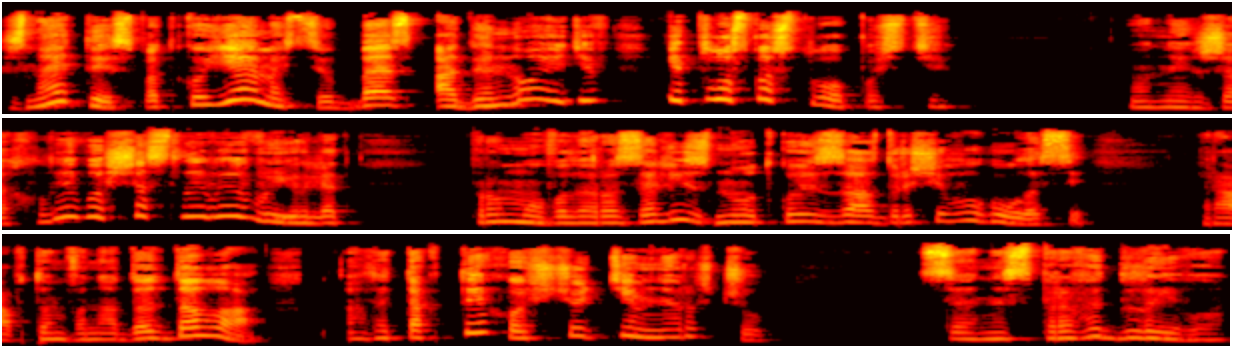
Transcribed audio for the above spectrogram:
знайти спадкоємицю без аденоїдів і плоскостопості. У них жахливо щасливий вигляд, промовила Розалі з ноткою заздрощів у голосі. Раптом вона додала, але так тихо, що тім не розчув. Це несправедливо.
